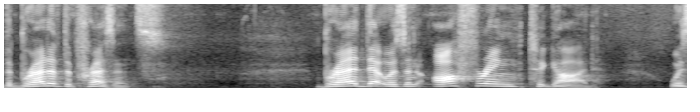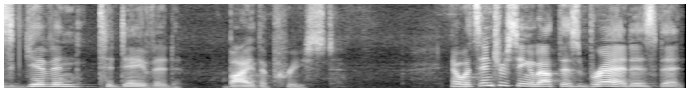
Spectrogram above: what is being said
The bread of the presence bread that was an offering to God was given to David by the priest. Now, what's interesting about this bread is that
